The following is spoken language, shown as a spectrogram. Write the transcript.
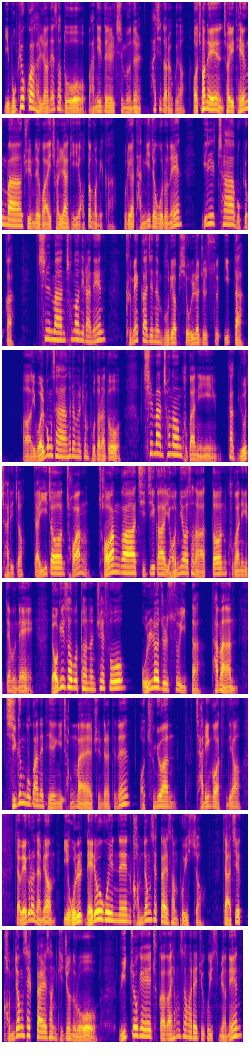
이 목표과 관련해서도 많이들 질문을 하시더라고요. 어, 저는 저희 대응방 주임들과의 전략이 어떤 겁니까? 우리가 단기적으로는 1차 목표가 7만 1,000원이라는 금액까지는 무리 없이 올려줄 수 있다. 어, 이 월봉상 흐름을 좀 보더라도 7만 1,000원 구간이 딱 요 자리죠. 자, 이전 저항, 저항과 지지가 연이어서 나왔던 구간이기 때문에 여기서부터는 최소 올려줄 수 있다. 다만 지금 구간의 대응이 정말 주님들한테는 어, 중요한 자리인 것 같은데요. 자, 왜 그러냐면 이 올, 내려오고 있는 검정 색깔 선 보이시죠? 자, 즉 검정 색깔 선 기준으로 위쪽에 주가가 형성을 해주고 있으면은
